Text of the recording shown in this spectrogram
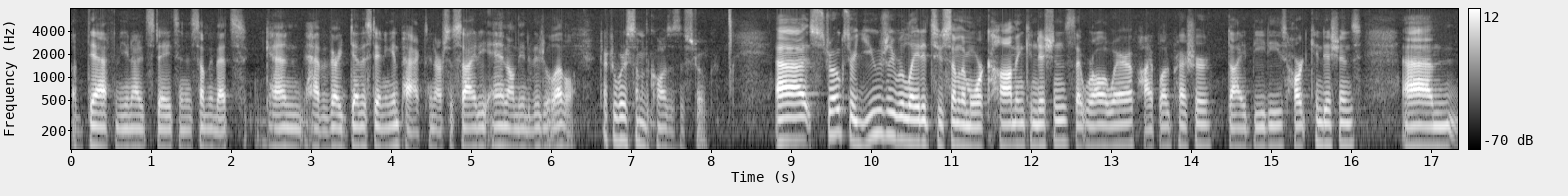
of death in the United States and it's something that can have a very devastating impact in our society and on the individual level. Doctor, what are some of the causes of stroke? Uh, strokes are usually related to some of the more common conditions that we're all aware of, high blood pressure, diabetes, heart conditions. Um,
